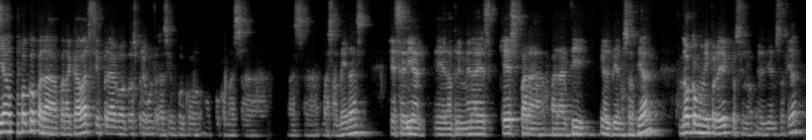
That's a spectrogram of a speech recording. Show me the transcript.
ya un poco para, para acabar, siempre hago dos preguntas así un poco, un poco más, más, más, amenas, que serían, eh, la primera es, ¿qué es para, para ti el bien social? No como mi proyecto, sino el bien social.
